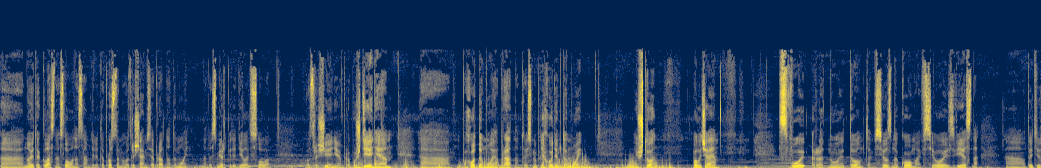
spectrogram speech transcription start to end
Э, но это классное слово на самом деле. Это просто мы возвращаемся обратно домой. Надо смерть переделать в слово возвращение, пробуждение, э, поход домой, обратно. То есть мы приходим домой, и что? Получаем свой родной дом, там все знакомо, все известно, а, вот эти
